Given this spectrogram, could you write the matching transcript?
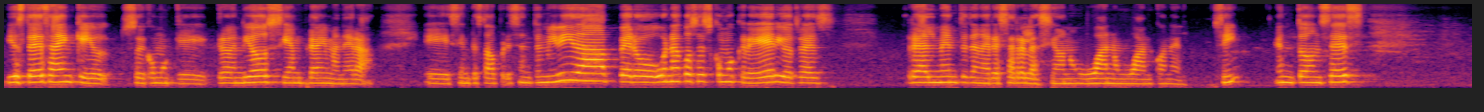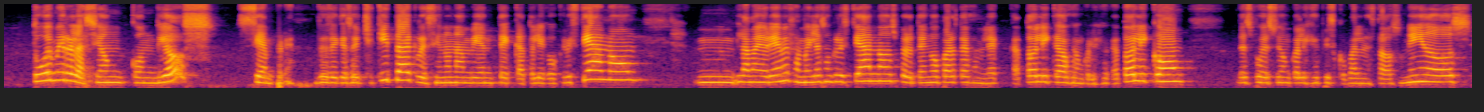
Y ustedes saben que yo soy como que creo en Dios siempre a mi manera. Eh, siempre he estado presente en mi vida, pero una cosa es como creer y otra es realmente tener esa relación one on one con Él, ¿sí? Entonces, tuve mi relación con Dios siempre. Desde que soy chiquita, crecí en un ambiente católico cristiano. Mm, la mayoría de mi familia son cristianos, pero tengo parte de familia católica, fui a un colegio católico, después fui a un colegio episcopal en Estados Unidos.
